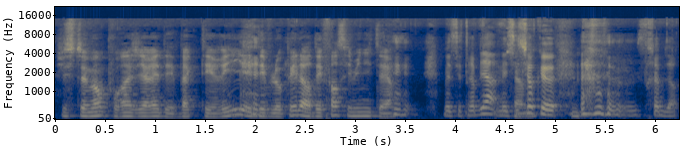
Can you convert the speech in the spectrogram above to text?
justement pour ingérer des bactéries et développer leur défense immunitaire. Mais c'est très bien. Mais c'est sûr que c'est très bien.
